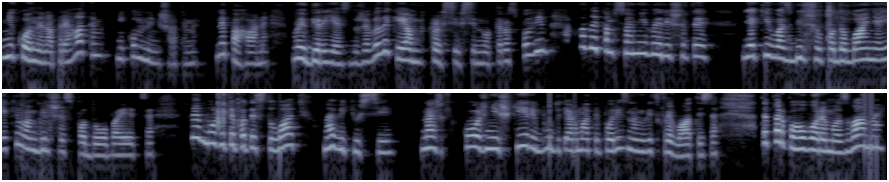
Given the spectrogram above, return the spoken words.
Нікого не напрягатиме, нікому не мішатиме. Непогане. Вибір є дуже великий, я вам про всі всі ноти розповім, а ви там самі вирішите, які у вас більше вподобання, які вам більше сподобається. Ви можете потестувати навіть усі. На кожній шкірі будуть аромати по-різному відкриватися. Тепер поговоримо з вами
